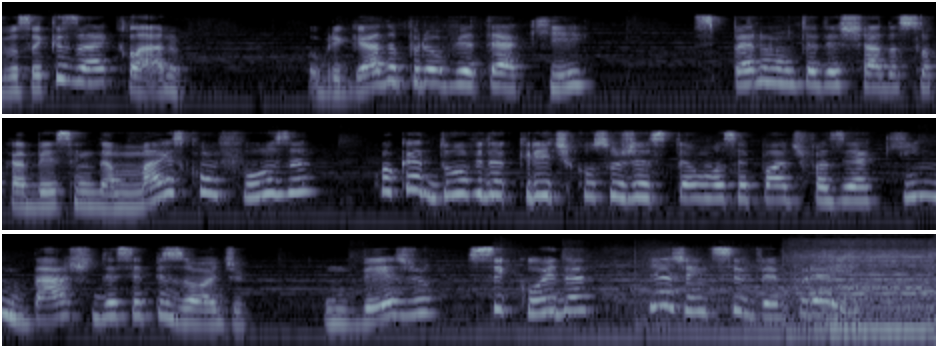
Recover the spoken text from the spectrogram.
você quiser, claro. Obrigada por ouvir até aqui. Espero não ter deixado a sua cabeça ainda mais confusa. Qualquer dúvida, crítica ou sugestão você pode fazer aqui embaixo desse episódio. Um beijo, se cuida e a gente se vê por aí.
